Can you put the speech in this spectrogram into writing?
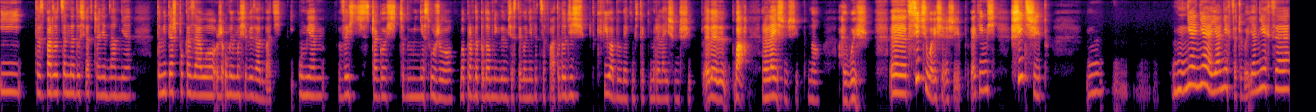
I to jest bardzo cenne doświadczenie dla mnie. To mi też pokazało, że umiem o siebie zadbać i umiem wyjść z czegoś, co by mi nie służyło, bo prawdopodobnie gdybym się z tego nie wycofała, to do dziś tkwiłabym w jakimś takim relationship. E, e, bah, relationship, no, I wish. E, w situationship, w jakimś shitship nie, nie, ja nie chcę czegoś. Ja nie chcę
